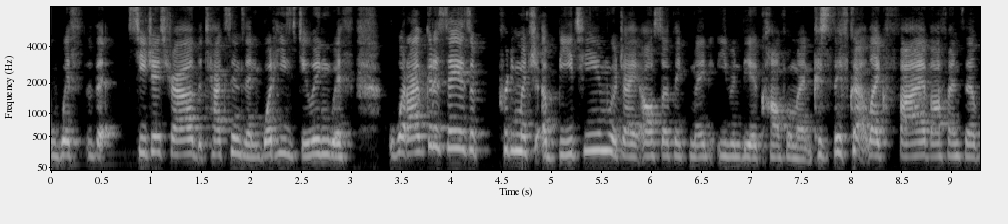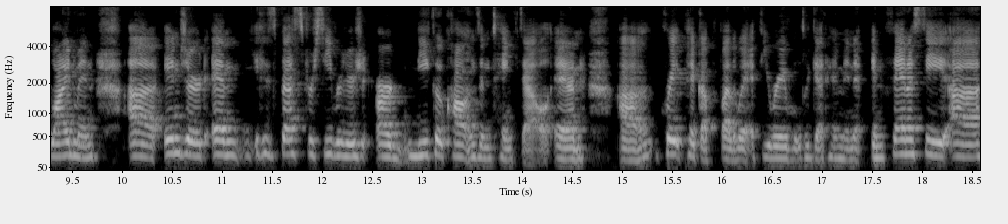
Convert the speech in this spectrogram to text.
with the CJ Stroud, the Texans, and what he's doing with what I'm going to say is a pretty much a B team, which I also think might even be a compliment because they've got like five offensive linemen uh, injured, and his best receivers are Nico Collins and Tank Dell. And uh, great pickup, by the way, if you were able to get him in in fantasy. Uh,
